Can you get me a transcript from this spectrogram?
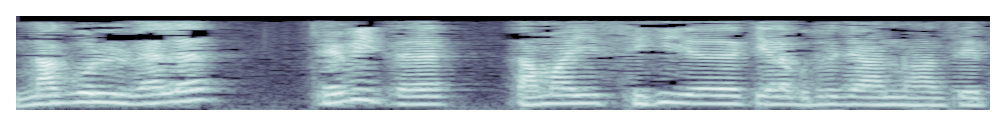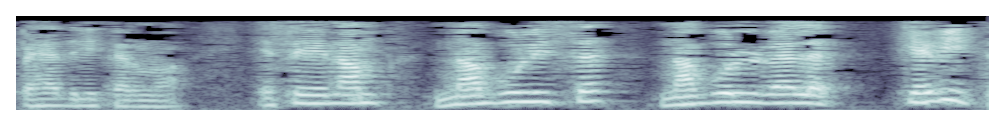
නගුල් වැල කෙවිත තමයි සිහිය කියලා බුදුරජාණන් වහන්සේ පැහැදිලි කරනවා. එසේනම් නගුලිස නගුල් වැල කෙවිත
